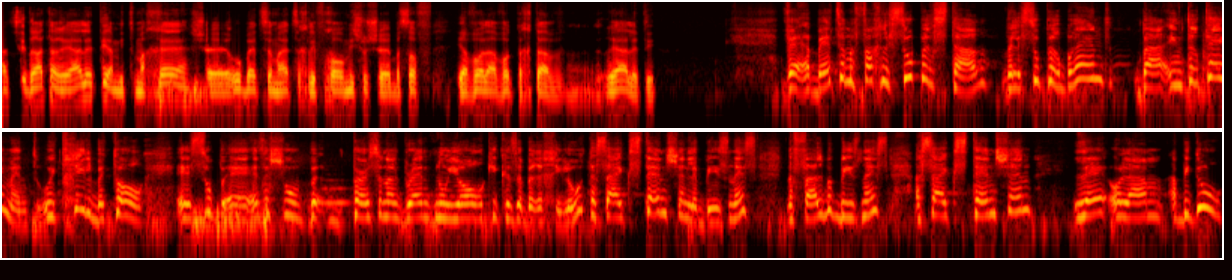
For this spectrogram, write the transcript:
על סדרת הריאליטי, המתמחה, שהוא בעצם היה צריך לבחור מישהו שבסוף יבוא לעבוד תחתיו. ריאליטי. ובעצם הפך לסופרסטאר ול super brand ב entertainment. הוא התחיל בתור אה, סופ, אה, איזשהו personal brand ניו יורקי כזה ברכילות, עשה extension לביזנס, נפל בביזנס, עשה extension לעולם הבידור.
